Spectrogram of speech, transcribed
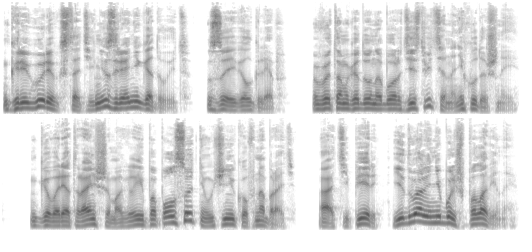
«Григорьев, кстати, не зря негодует», — заявил Глеб. «В этом году набор действительно никудышный. Говорят, раньше могли и по полсотни учеников набрать, а теперь едва ли не больше половины».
